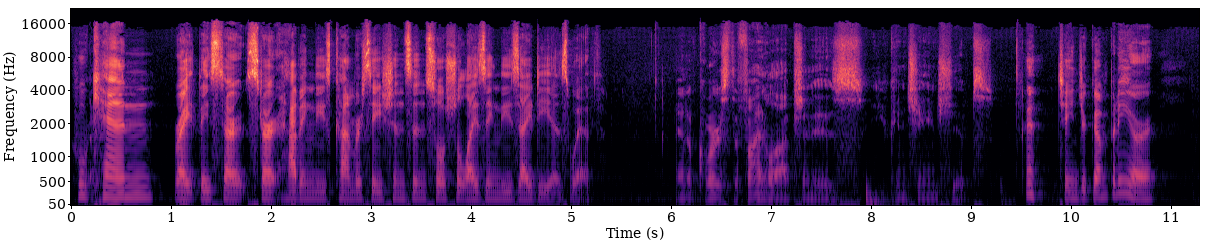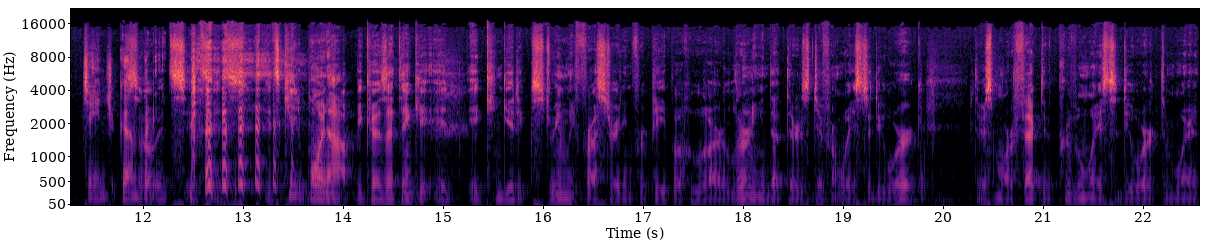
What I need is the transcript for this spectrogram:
Who right. can, right? They start start having these conversations and socializing these ideas with. And of course, the final option is you can change ships. change your company or change your company. So it's, it's, it's, it's, key to point out because I think it, it, it, can get extremely frustrating for people who are learning that there's different ways to do work. There's more effective, proven ways to do work than, when,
